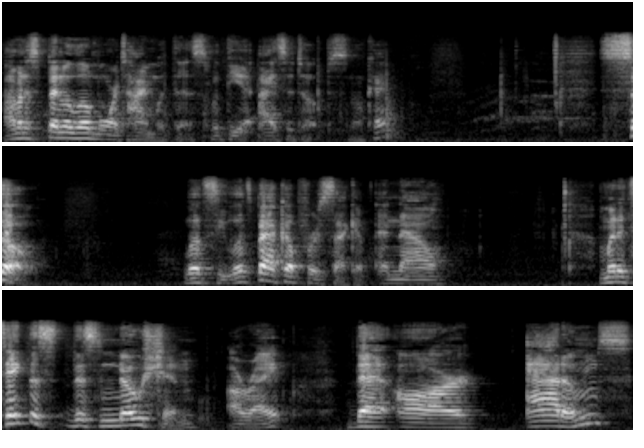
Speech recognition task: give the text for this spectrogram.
I'm going to spend a little more time with this, with the isotopes, okay? So, let's see. Let's back up for a second. And now I'm going to take this, this notion, all right, that our atoms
